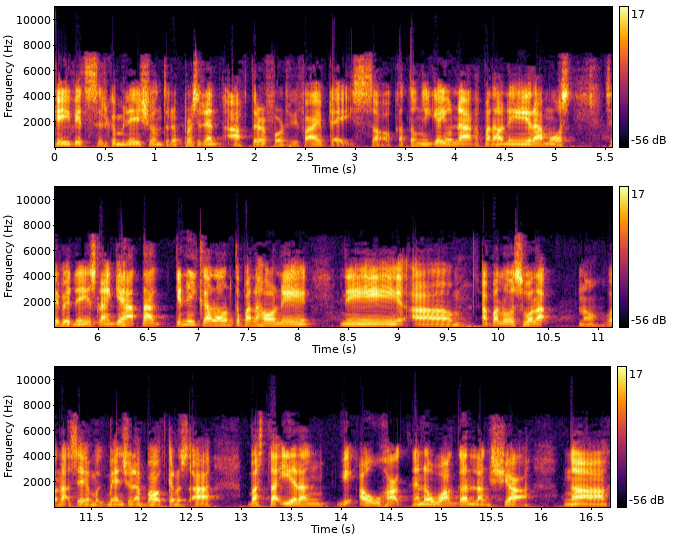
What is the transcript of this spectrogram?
gave its recommendation to the president after 45 days. So, katong higayon na kapanahon ni Ramos, 7 days lang gihatag. Kini kalon kapanahon ni ni um, Abalos wala no? Wala siya mag-mention about kanus a basta irang giauhag nanawagan lang siya nga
